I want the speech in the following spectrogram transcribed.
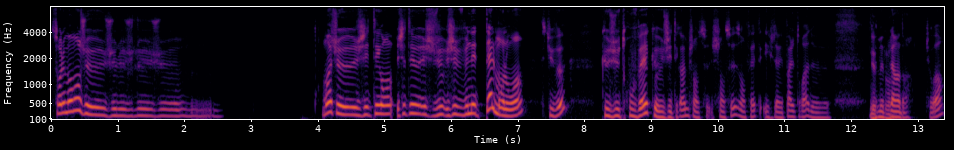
Sur le moment, je, je, le- je, le- je- moi, je, j'étais, j'étais, je, venais tellement loin, si tu veux, que je trouvais que j'étais quand même chance- chanceuse, en fait, et que je n'avais pas le droit de, me plaindre, tu vois.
